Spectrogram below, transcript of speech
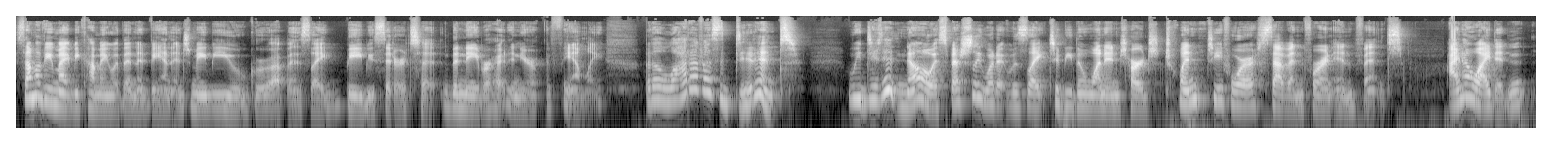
some of you might be coming with an advantage. Maybe you grew up as like babysitter to the neighborhood in your family, but a lot of us didn't. We didn't know, especially what it was like to be the one in charge 24 7 for an infant. I know I didn't.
